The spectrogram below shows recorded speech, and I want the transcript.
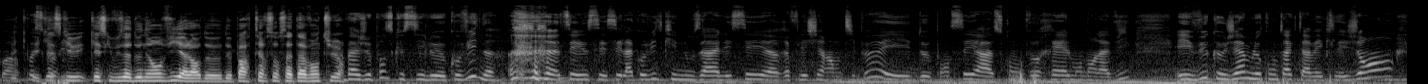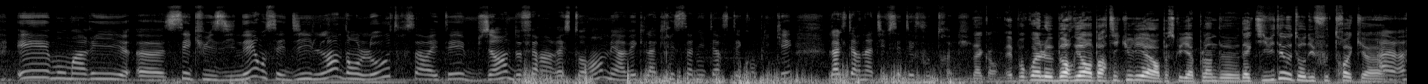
quoi. Et- Et post-Covid. qu'est-ce qui, qu'est-ce qui vous a donné envie alors de, de partir sur cette aventure? Bah, je pense que c'est le Covid. c'est, c'est- c'est la Covid qui nous a laissé réfléchir un petit peu et de penser à ce qu'on veut réellement dans la vie. Et vu que j'aime le contact avec les gens et mon mari sait cuisiner, on s'est dit l'un dans l'autre, ça aurait été bien de faire un restaurant, mais avec la crise sanitaire, c'était compliqué. L'alternative, c'était food truck. D'accord. Et pourquoi le burger en particulier Alors? Parce qu'il y a plein d'activités autour du food truck. euh. Alors,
